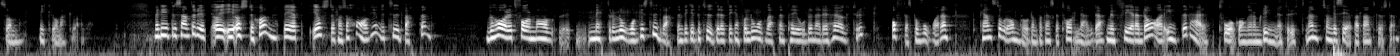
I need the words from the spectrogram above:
som mikro och makroalger. Men det intressanta i Östersjön det är att i Östersjön så har vi ju inget tidvatten. Vi har ett form av eh, meteorologiskt tidvatten vilket betyder att vi kan få lågvattenperioder när det är högtryck, oftast på våren. Då kan stora områden vara ganska torrlagda med flera dagar, inte det här två gånger om dygnet rytmen som vi ser på Atlantkusten.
